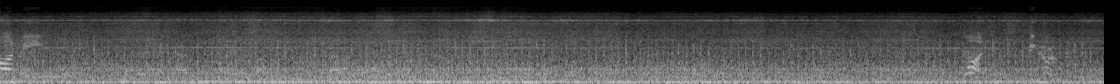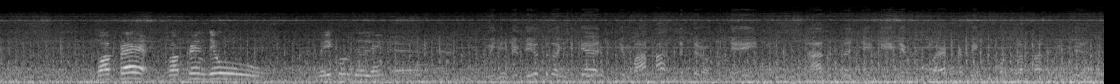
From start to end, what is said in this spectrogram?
on me. One, regroup. Vou, apre... Vou aprender o veículo dele, hein? O aqui é de master, ok? Nada de regular para quem contratar o indivíduo.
